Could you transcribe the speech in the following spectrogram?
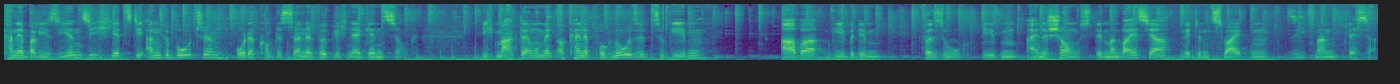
kannibalisieren sich jetzt die Angebote oder kommt es zu einer wirklichen Ergänzung? Ich mag da im Moment noch keine Prognose zu geben, aber gebe dem Versuch eben eine Chance, denn man weiß ja, mit dem zweiten sieht man besser.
